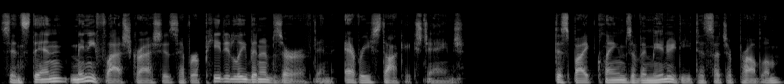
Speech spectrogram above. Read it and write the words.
Since then, many flash crashes have repeatedly been observed in every stock exchange. Despite claims of immunity to such a problem,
